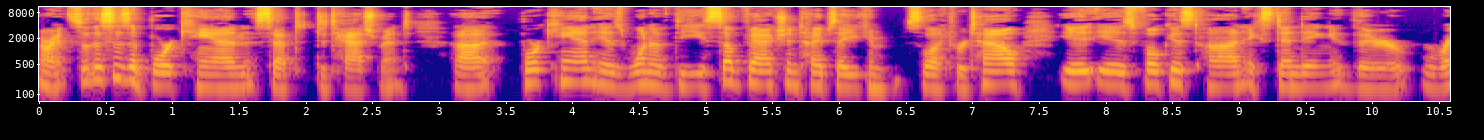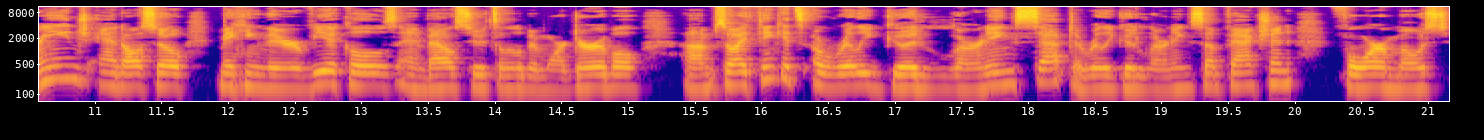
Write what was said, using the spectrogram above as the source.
All right, so this is a Bork'an Sept detachment. Uh, is one of the sub-faction types that you can select for Tau. It is focused on extending their range and also making their vehicles and battle suits a little bit more durable. Um, so I think it's a really good learning sept, a really good learning sub-faction for most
